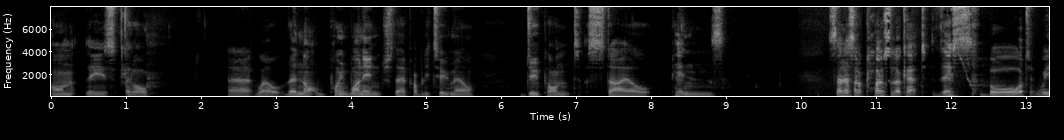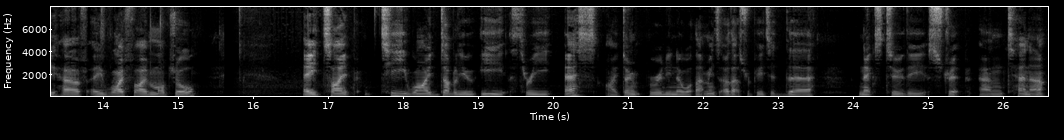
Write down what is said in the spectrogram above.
on these little uh, well they're not 0.1 inch they're probably 2 mil DuPont style pins so let's have a closer look at this board we have a Wi-Fi module a type TYWE3S. I don't really know what that means. Oh, that's repeated there next to the strip antenna.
